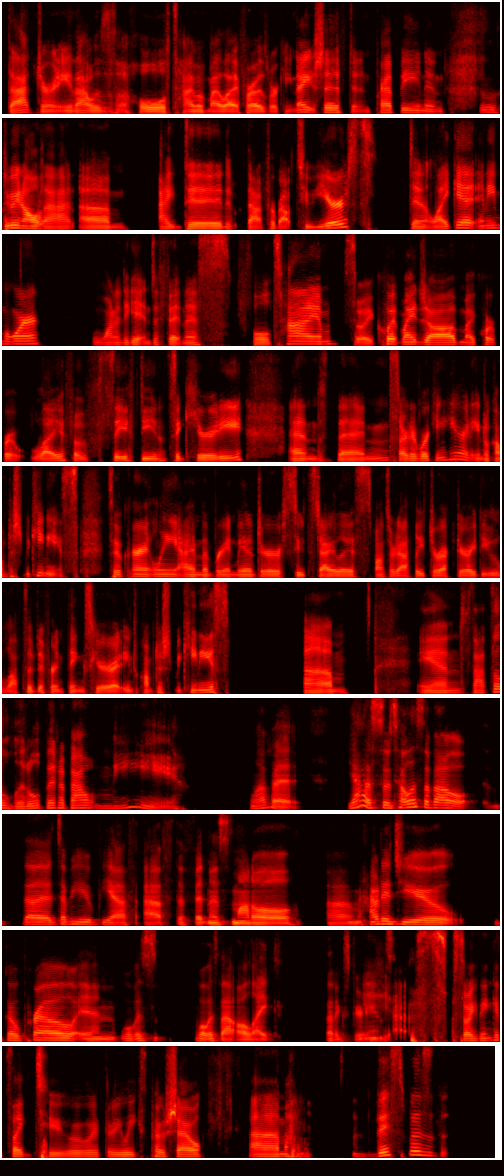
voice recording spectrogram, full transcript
that journey. That was a whole time of my life where I was working night shift and prepping and Ooh. doing all that. Um, I did that for about two years, didn't like it anymore, wanted to get into fitness full time. So I quit my job, my corporate life of safety and security, and then started working here at Angel Competition Bikinis. So currently I'm the brand manager, suit stylist, sponsored athlete director. I do lots of different things here at Angel Competition Bikinis. Um, and that's a little bit about me. Love it. Yeah. So tell us about the WBFF, the fitness model. Um, how did you go pro and what was what was that all like? That experience? Yes. So I think it's like two or three weeks post show. Um, this was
